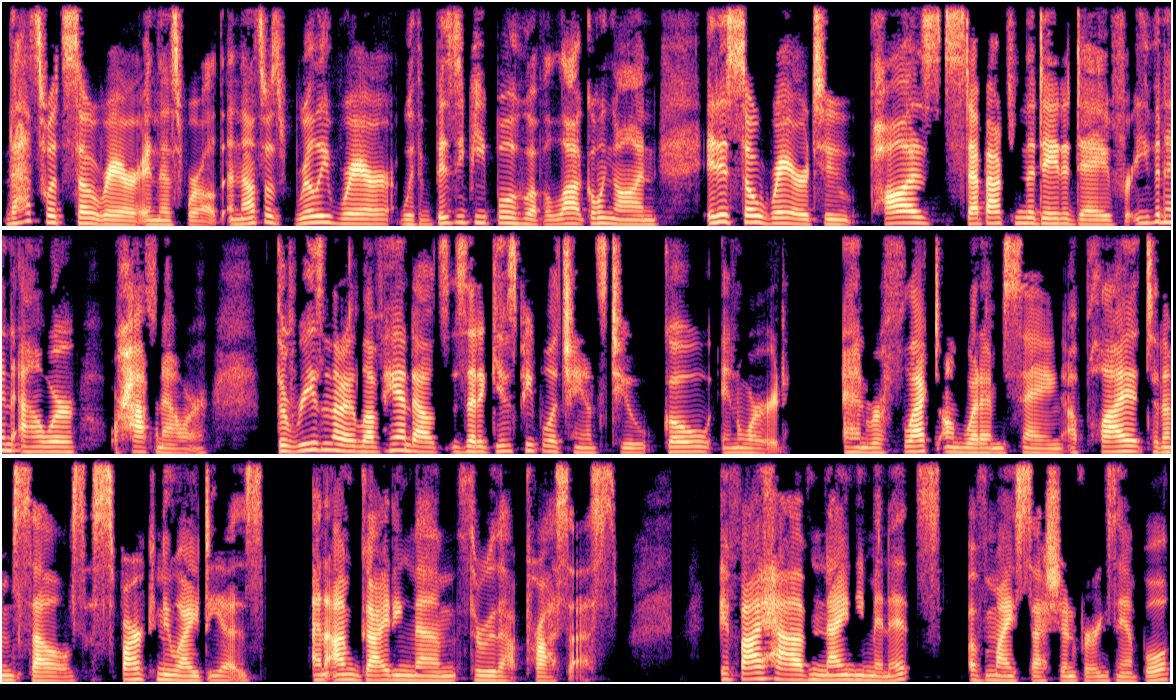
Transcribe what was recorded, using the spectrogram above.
That's what's so rare in this world. And that's what's really rare with busy people who have a lot going on. It is so rare to pause, step back from the day to day for even an hour or half an hour. The reason that I love handouts is that it gives people a chance to go inward and reflect on what I'm saying, apply it to themselves, spark new ideas and I'm guiding them through that process. If I have 90 minutes of my session, for example,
